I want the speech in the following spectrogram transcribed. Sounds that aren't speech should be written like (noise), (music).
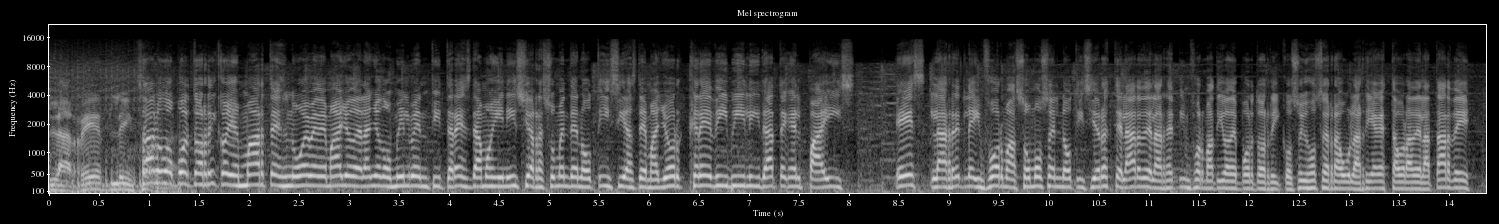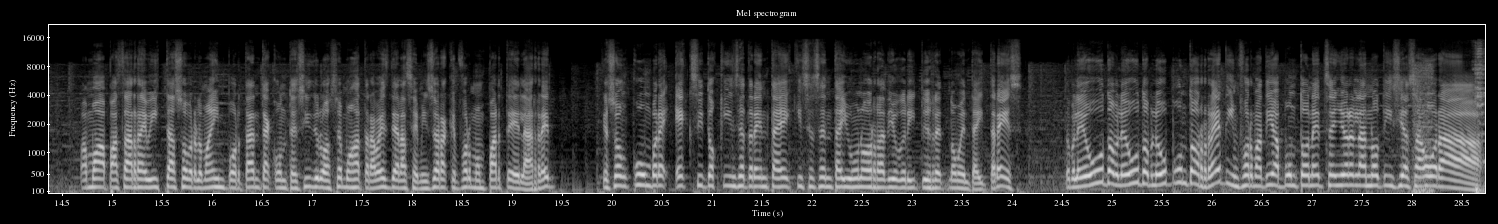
La red le informa. Saludos Puerto Rico, y es martes 9 de mayo del año 2023. Damos inicio al resumen de noticias de mayor credibilidad en el país. Es la red le informa. Somos el noticiero estelar de la red informativa de Puerto Rico. Soy José Raúl Arriaga. Esta hora de la tarde vamos a pasar revistas sobre lo más importante acontecido y lo hacemos a través de las emisoras que forman parte de la red, que son Cumbre, Éxitos 1530, X61, Radio Grito y Red 93 www.redinformativa.net, señores, las noticias ahora.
